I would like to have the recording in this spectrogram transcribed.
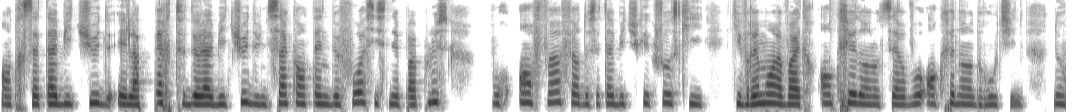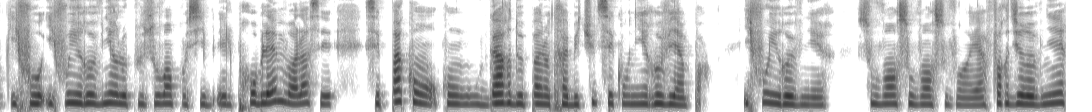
entre cette habitude et la perte de l'habitude une cinquantaine de fois, si ce n'est pas plus, pour enfin faire de cette habitude quelque chose qui, qui vraiment va être ancré dans notre cerveau, ancré dans notre routine. Donc il faut, il faut y revenir le plus souvent possible. Et le problème, voilà, c'est, c'est pas qu'on qu'on garde pas notre habitude, c'est qu'on n'y revient pas. Il faut y revenir souvent, souvent, souvent. Et à force d'y revenir,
